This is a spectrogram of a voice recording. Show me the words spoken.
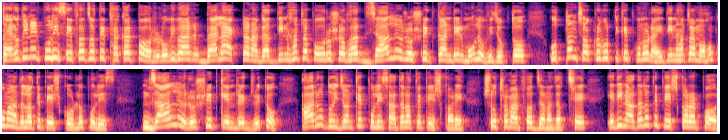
তেরো দিনের পুলিশ হেফাজতে থাকার পর রবিবার বেলা একটা নাগাদ দিনহাটা পৌরসভার জাল রশিদ কাণ্ডের মূল অভিযুক্ত উত্তম চক্রবর্তীকে পুনরায় দিনহাটা মহকুমা আদালতে পেশ করল পুলিশ। জাল রশিদ কেন্দ্রে ধৃত। আরও দুইজনকে পুলিশ আদালতে পেশ করে। সূত্র মারফত জানা যাচ্ছে, এদিন আদালতে পেশ করার পর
